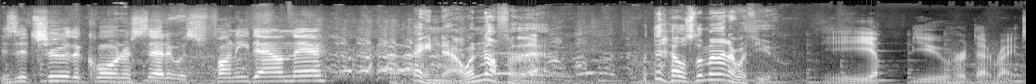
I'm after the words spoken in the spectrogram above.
Is it true the coroner said it was funny down there? Hey, now, enough of that. What the hell's the matter with you? Yep, you heard that right.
